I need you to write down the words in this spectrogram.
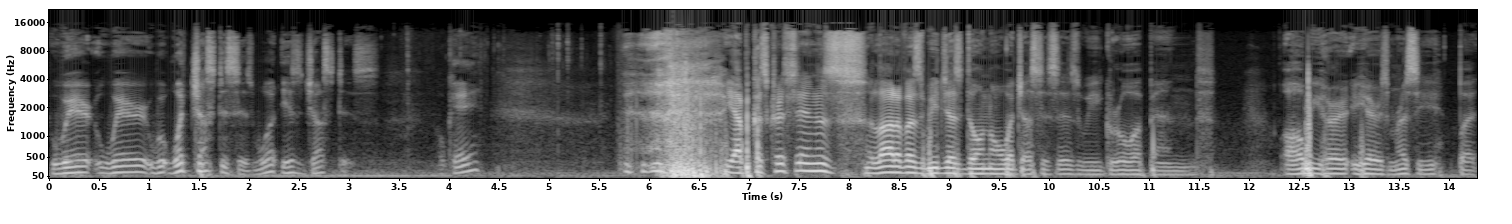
where where what justice is what is justice? Okay. Yeah because christians a lot of us we just don't know what justice is. We grow up and all we hear, hear is mercy but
